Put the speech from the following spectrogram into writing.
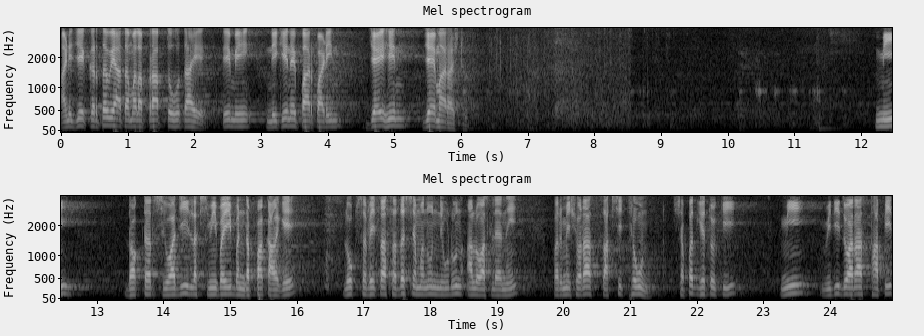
आणि जे कर्तव्य आता मला प्राप्त होत आहे ते मी निकेने पार पाडीन. जय हिंद जय महाराष्ट्र. मी डॉक्टर शिवाजी लक्ष्मीबाई बंडप्पा काळगे लोकसभेचा सदस्य म्हणून निवडून आलो असल्याने परमेश्वरास साक्षी ठेवून शपथ घेतो की मी विधीद्वारा स्थापित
